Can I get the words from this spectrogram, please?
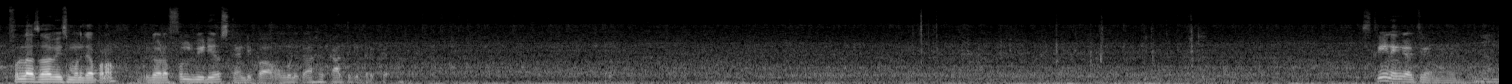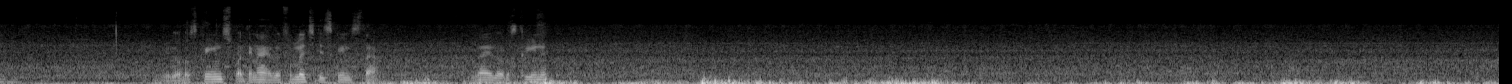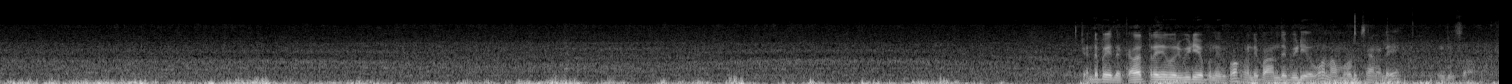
ஃபுல்லாக சர்வீஸ் முடிஞ்ச அப்புறம் இதோட ஃபுல் வீடியோஸ் கண்டிப்பாக உங்களுக்காக காத்துக்கிட்டு இருக்கு. ஸ்க்ரீன் எங்கே வச்சுருக்காங்க? இதோட ஸ்க்ரீன்ஸ் பார்த்தீங்கன்னா இது ஃபுல் ஹெச்டி ஸ்க்ரீன்ஸ் தான். இதுதான் இதோட ஸ்க்ரீனு கண்டிப்பாக இதை கலெக்டரையும் ஒரு வீடியோ பண்ணியிருக்கோம். கண்டிப்பாக அந்த வீடியோவும் நம்மளோட சேனலே ரிலீஸ் ஆகும்.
